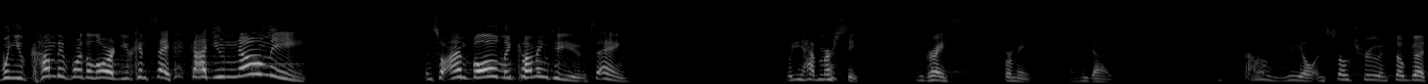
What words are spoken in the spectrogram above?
when you come before the Lord, you can say, God, you know me. And so I'm boldly coming to you saying, Will you have mercy and grace for me? And He does. This is so real and so true and so good.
